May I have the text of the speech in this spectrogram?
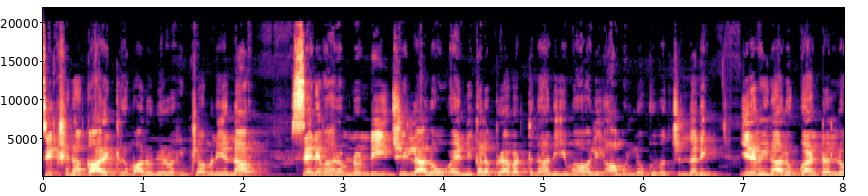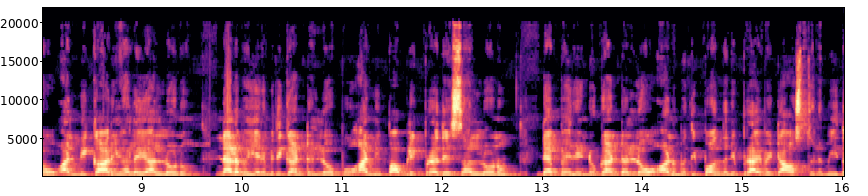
శిక్షణ కార్యక్రమాలు నిర్వహించామని అన్నారు. శనివారం నుండి జిల్లాలో ఎన్నికల ప్రవర్తన నియమావళి అమల్లోకి వచ్చిందని. ఇరవై నాలుగు గంటల్లో అన్ని కార్యాలయాల్లోనూ నలభై ఎనిమిది గంటల్లోపు అన్ని పబ్లిక్ ప్రదేశాల్లోనూ డెబ్బై రెండు గంటల్లో అనుమతి పొందని ప్రైవేట్ ఆస్తుల మీద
